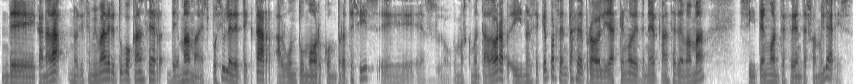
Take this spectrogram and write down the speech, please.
de Canadá. Nos dice, mi madre tuvo cáncer de mama. ¿Es posible detectar algún tumor con prótesis? Eh, es lo que hemos comentado ahora. Y nos dice, ¿qué porcentaje de probabilidad tengo de tener cáncer de mama si tengo antecedentes familiares?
